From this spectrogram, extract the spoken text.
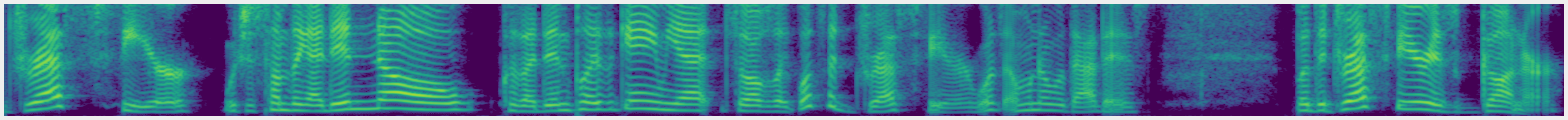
dress sphere, which is something I didn't know because I didn't play the game yet. So I was like, what's a dress sphere? What I wonder what that is. But the dress sphere is Gunner.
